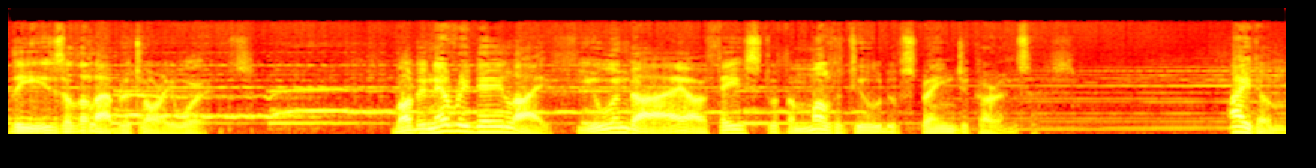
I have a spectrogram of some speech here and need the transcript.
These are the laboratory words. But in everyday life, you and I are faced with a multitude of strange occurrences. Item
